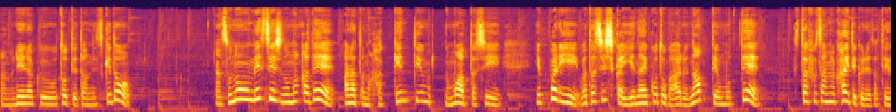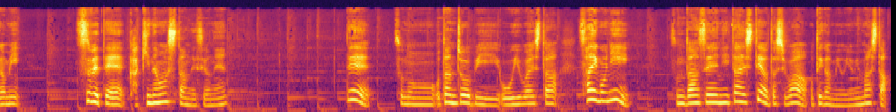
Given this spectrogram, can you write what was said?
あの連絡を取ってたんですけどそのメッセージの中で新たな発見っていうのもあったしやっぱり私しか言えないことがあるなって思ってスタッフさんが書いてくれた手紙全て書き直したんですよね。でそのお誕生日をお祝いした最後にその男性に対して私はお手紙を読みました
